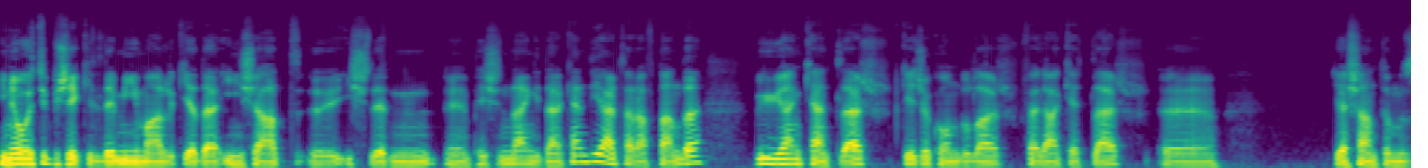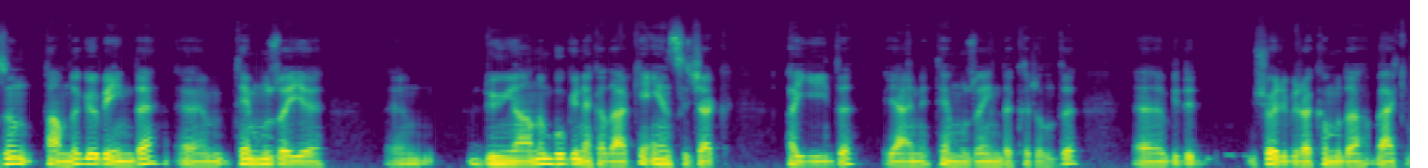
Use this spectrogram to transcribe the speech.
inovatif bir şekilde mimarlık ya da inşaat işlerinin peşinden giderken diğer taraftan da büyüyen kentler, gece kondular, felaketler yaşantımızın tam da göbeğinde. E, Temmuz ayı e, dünyanın bugüne kadarki en sıcak ayıydı. Yani Temmuz ayında kırıldı. E, bir de şöyle bir rakamı da belki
